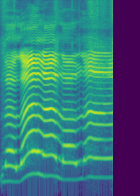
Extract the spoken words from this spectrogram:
la la la la la.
